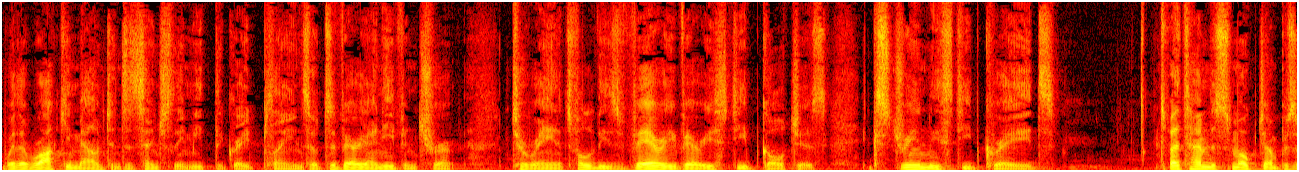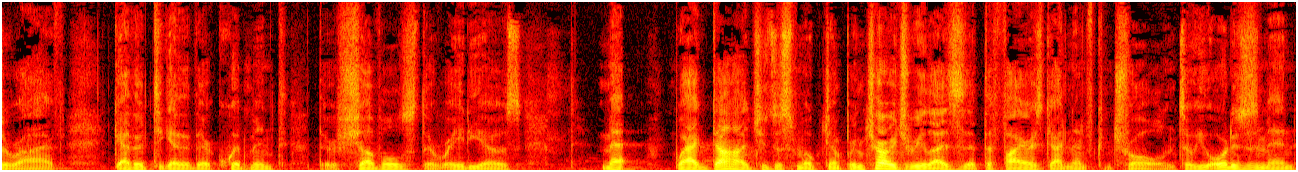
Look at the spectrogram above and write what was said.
where the Rocky Mountains essentially meet the Great Plains. So it's a very uneven ter- terrain. It's full of these very, very steep gulches, extremely steep grades. So by the time the smoke jumpers arrive, gathered together their equipment, their shovels, their radios, Matt, Wag Dodge, who's a smoke jumper in charge, realizes that the fire has gotten out of control, and so he orders his men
